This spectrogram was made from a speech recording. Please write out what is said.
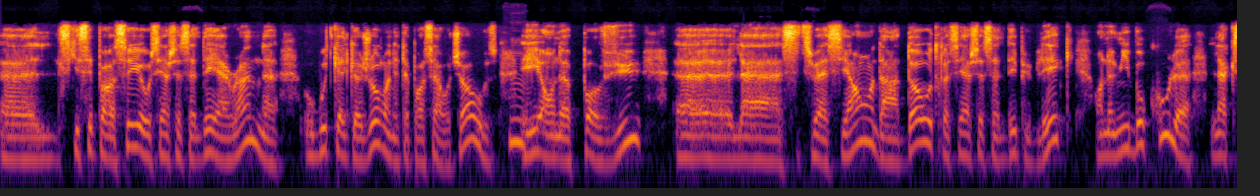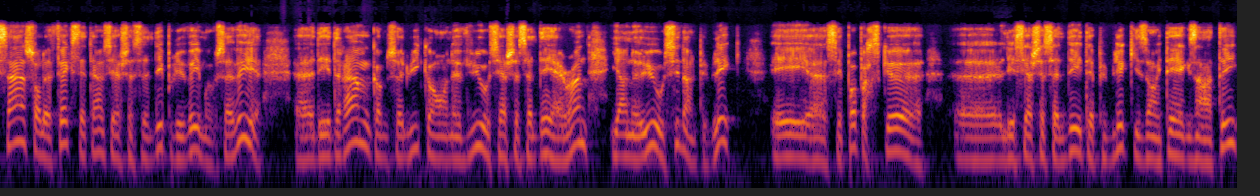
ce qui s'est passé au CHSLD Aaron, au bout de quelques jours, on était passé à autre chose. Mm. Et on n'a pas vu la dans d'autres CHSLD publics. On a mis beaucoup l'accent sur le fait que c'était un CHSLD privé. Mais vous savez, euh, des drames comme celui qu'on a vu au CHSLD Aaron, il y en a eu aussi dans le public. Et euh, c'est pas parce que euh, les CHSLD étaient publics qu'ils ont été exemptés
